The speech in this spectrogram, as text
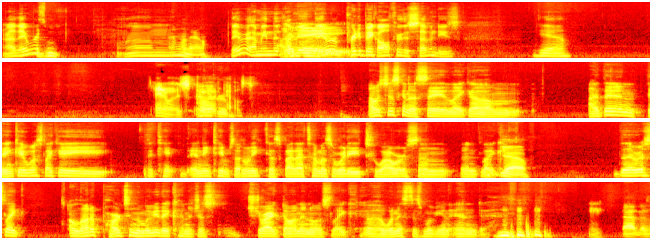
uh, they were as- I um don't know. they were i mean, I mean they were pretty big all through the 70s Yeah. Anyways, go ahead, group. Kels. I was just gonna say, like, um, I didn't think it was like a the, ca- the ending came suddenly because by that time it's already two hours and and like yeah. there was like a lot of parts in the movie that kind of just dragged on and I was like, uh, when is this movie gonna end? that is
